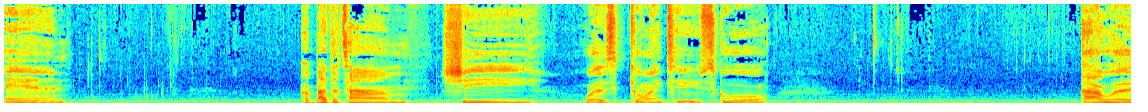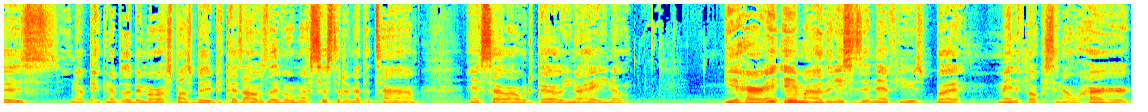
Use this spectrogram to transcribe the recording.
and about the time she was going to school, I was you know, picking up a little bit more responsibility because I was living with my sister at the time. And so I would go, you know, hey, you know, get her and, and my other nieces and nephews, but mainly focusing on her,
